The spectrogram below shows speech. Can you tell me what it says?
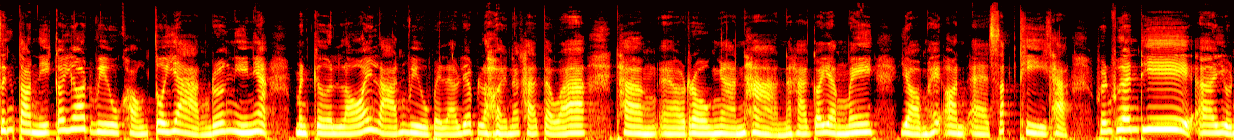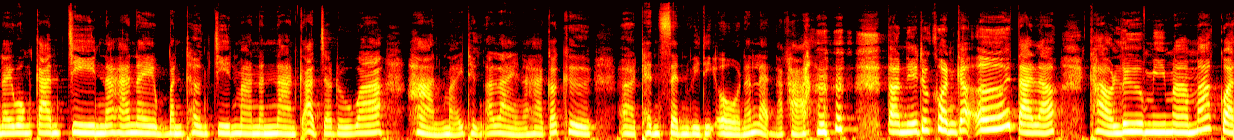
ซึ่งตอนนี้ก็ยอดวิวของตัวอย่างเรื่องนี้เนี่ยมันเกินร้อยล้านวิวไปแล้วเรียบร้อยนะคะ แต่ว่าทางโรงงานห่านนะคะ ก็ยังไม่ยอมให้ออนแอร์สักทีค่ะ เพื่อนๆที่อยู่ในวงการจีนนะคะ ในบันเทิงจีนมานานๆ ก็อาจจะรู้ว่าห่านหมายถึงอะไรนะคะ ก็คือเอ่อ Tencent Video นั่นแหละนะคะ ตอนนี้ทุกคนก็เอ้ยตายแล้วข่าวลือมีมามากกว่า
